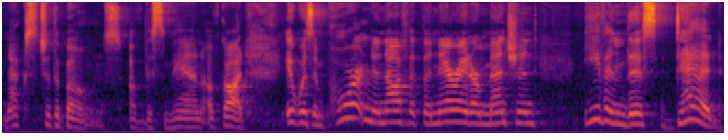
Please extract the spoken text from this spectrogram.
next to the bones of this man of God. It was important enough that the narrator mentioned even this dead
